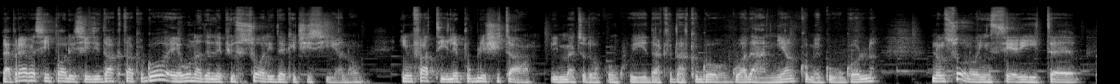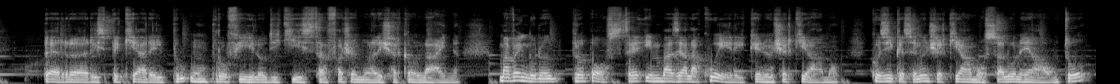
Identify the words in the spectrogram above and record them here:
La privacy policy di DuckDuckGo è una delle più solide che ci siano. Infatti le pubblicità, il metodo con cui DuckDuckGo guadagna, come Google, non sono inserite per rispecchiare il, un profilo di chi sta facendo una ricerca online, ma vengono proposte in base alla query che noi cerchiamo, così che se noi cerchiamo salone auto,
